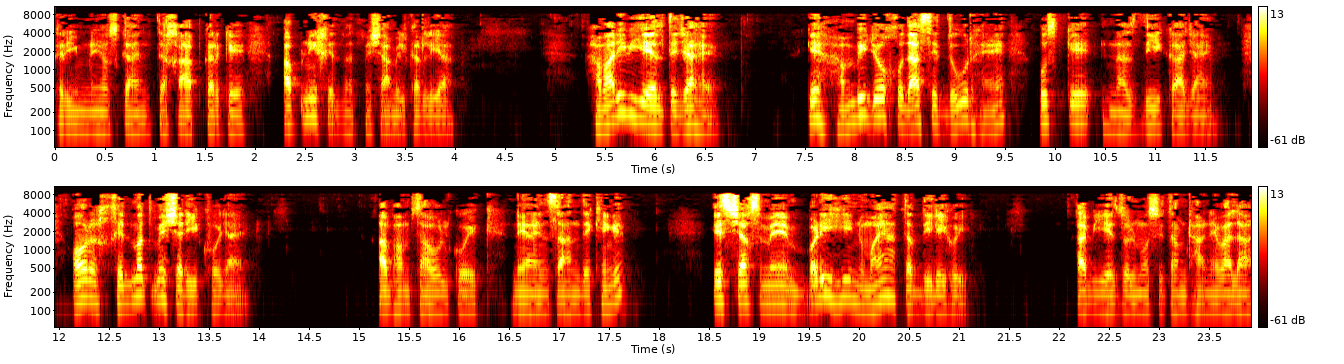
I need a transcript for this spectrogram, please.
کریم نے اس کا انتخاب کر کے اپنی خدمت میں شامل کر لیا۔ ہماری بھی یہ التجا ہے کہ ہم بھی جو خدا سے دور ہیں، اس کے نزدیک آ جائیں اور خدمت میں شریک ہو جائیں۔ اب ہم ساؤل کو ایک نیا انسان دیکھیں گے۔ اس شخص میں بڑی ہی نمایاں تبدیلی ہوئی۔ اب یہ ظلم و ستم ڈھانے والا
